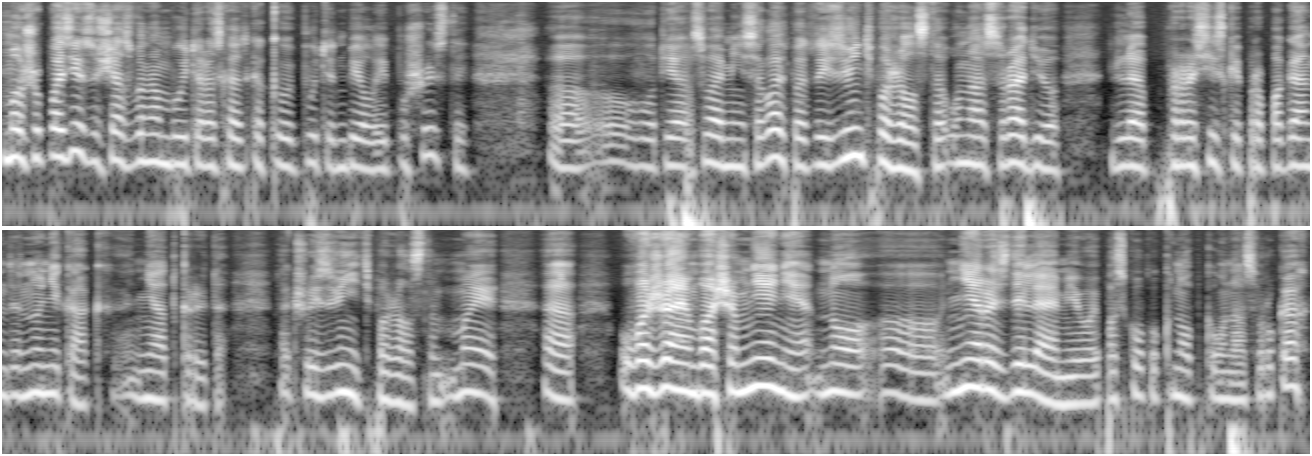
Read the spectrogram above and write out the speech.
вашу позицию. Сейчас вы нам будете рассказывать, какой Путин белый и пушистый. А, вот я с вами не согласен, поэтому извините, пожалуйста, у нас радио для пророссийской пропаганды ну никак не открыто. Так что извините, пожалуйста, мы э, уважаем ваше мнение, но э, не разделяем его. И поскольку кнопка у нас в руках,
